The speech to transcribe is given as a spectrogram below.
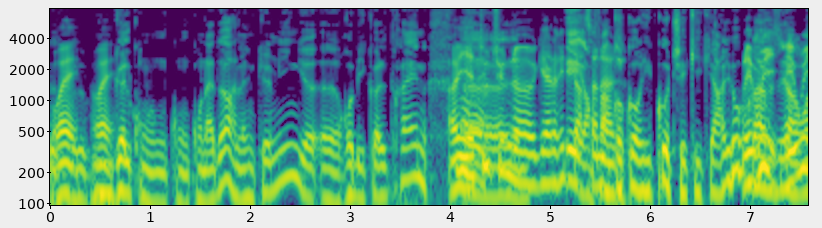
Ouais, euh, ouais. Google qu'on qu'on- qu'on adore, Alan Cumming, euh, Robbie Coltrane, Ah, il y a euh, toute une euh, galerie de et enfin personnages. Cocorico, Checky Cario. Et oui, et on oui,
